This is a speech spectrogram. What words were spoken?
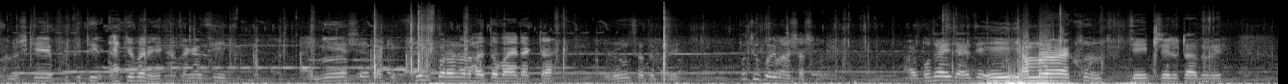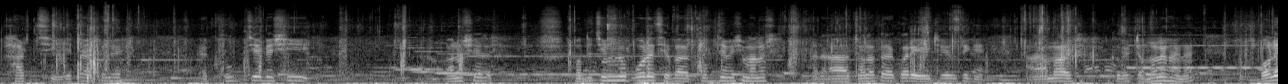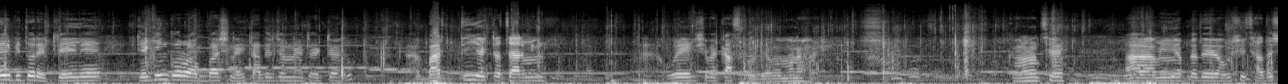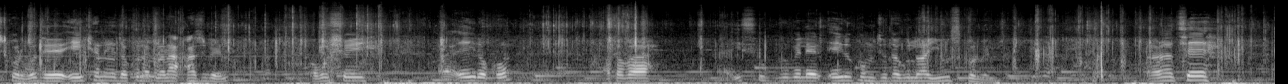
মানুষকে প্রকৃতির একেবারে কাছাকাছি নিয়ে এসে তাকে ফিল করানোর হয়তো বা এটা একটা রুলস হতে পারে। প্রচুর পরিমাণে শ্বাসমূল আর বোঝাই যায় যে এই আমরা এখন যে ট্রেলটা ধরে হাঁটছি, এটা আসলে খুব যে বেশি মানুষের পদচিহ্ন পড়েছে বা খুব যে বেশি মানুষ চলাফেরা করে এই ট্রেল থেকে, আমার খুব একটা মনে হয় না। বনের ভিতরে ট্রেনে ট্রেকিং করার অভ্যাস নেই, তাদের জন্য এটা একটা বাড়তি একটা চার্মিং ওয়ে হিসেবে কাজ করবে আমার মনে হয়। কারণ হচ্ছে আর আমি আপনাদের অবশ্যই সাজেস্ট করব যে এইখানে যখন আপনারা আসবেন, অবশ্যই এই রকম অথবা ইসুক রুবেলের এইরকম জুতোগুলো ইউজ করবেন। কারণ হচ্ছে,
